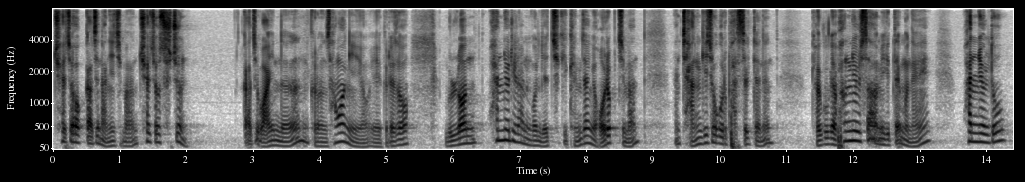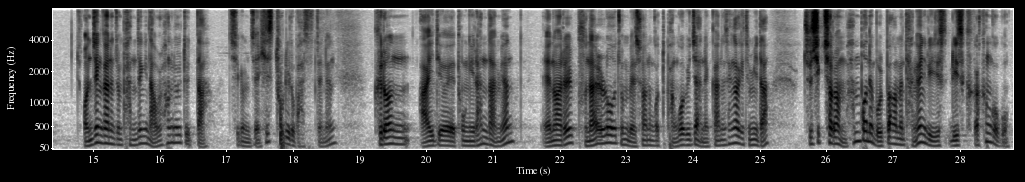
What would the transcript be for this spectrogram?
최저까지는 아니지만 최저 수준까지 와 있는 그런 상황이에요. 예, 그래서 물론 환율이라는 건 예측이 굉장히 어렵지만 장기적으로 봤을 때는 결국에 확률 싸움이기 때문에 환율도 언젠가는 좀 반등이 나올 확률도 있다. 지금 이제 히스토리로 봤을 때는 그런 아이디어에 동의를 한다면 엔화를 분할로 좀 매수하는 것도 방법이지 않을까 하는 생각이 듭니다. 주식처럼 한 번에 몰빵하면 당연히 리스크가 큰 거고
